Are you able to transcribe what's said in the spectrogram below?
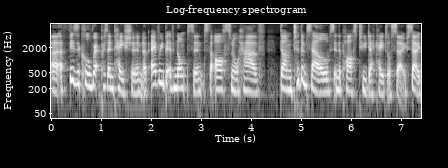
uh, a physical representation of every bit of nonsense that Arsenal have done to themselves in the past two decades or so. So,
